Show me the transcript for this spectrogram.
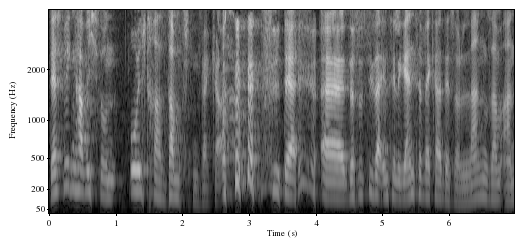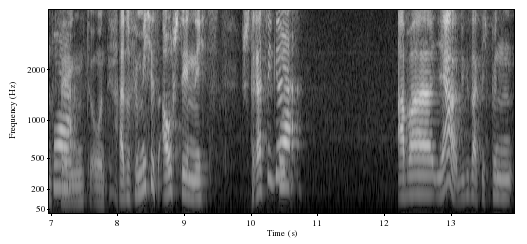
deswegen habe ich so einen ultra sanften Wecker. der, äh, das ist dieser intelligente Wecker, der so langsam anfängt. Ja. Und also für mich ist Aufstehen nichts Stressiges. Ja. Aber ja, wie gesagt, ich bin,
